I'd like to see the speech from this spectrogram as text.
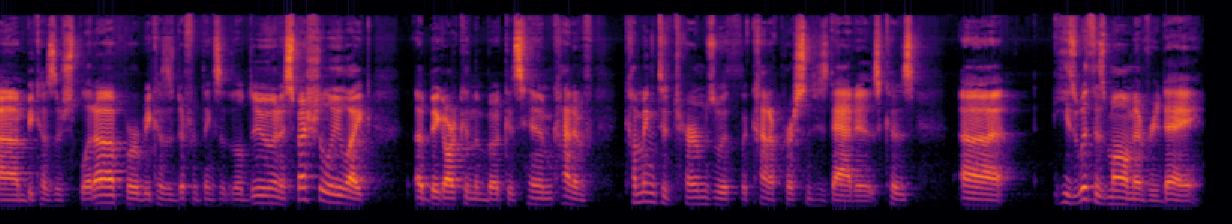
um, because they're split up or because of different things that they'll do. And especially like a big arc in the book is him kind of coming to terms with the kind of person his dad is because uh, he's with his mom every day,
